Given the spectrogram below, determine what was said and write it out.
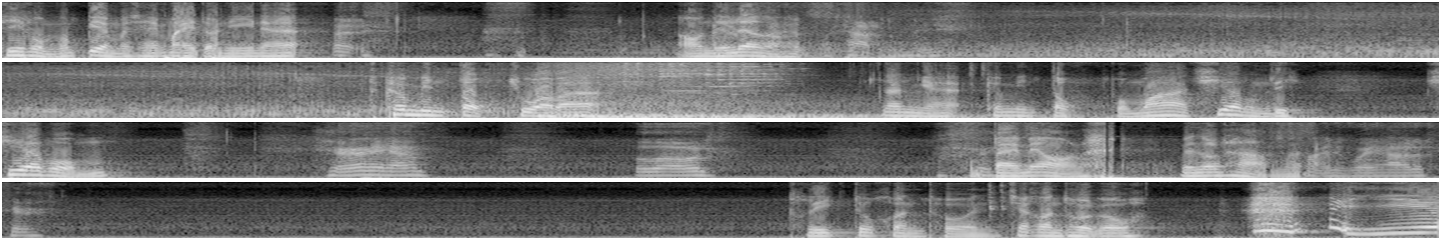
ที่ผมต้องเปลี่ยนมาใช้ไมค์ตัวนี้นะฮะ เอาในอเรื่องก่อนครับ What happened to me? เครื่องบินตกชัวร์ป่ะฮะนั่นไงฮะเครื่องบินตก ผมว่าเชื่อผมดิ เชื่อผม Here I am, alone. ผมไปไม่ออกนะไม่ต้องถามอะ Find a way out of here. คลิกทุกคอนโทรลใช่คอนโทรลป่าวะไอ้เหี้ย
